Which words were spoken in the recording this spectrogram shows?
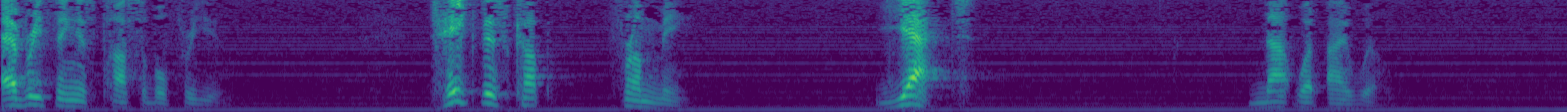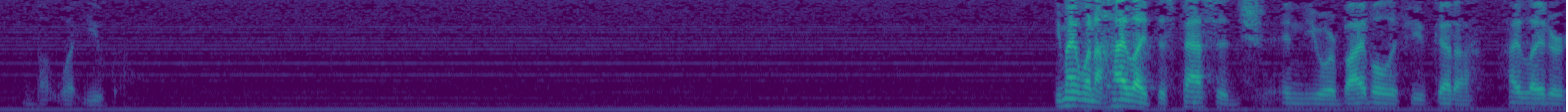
everything is possible for you. Take this cup from me. Yet, not what I will, but what you will. You might want to highlight this passage in your Bible if you've got a highlighter.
